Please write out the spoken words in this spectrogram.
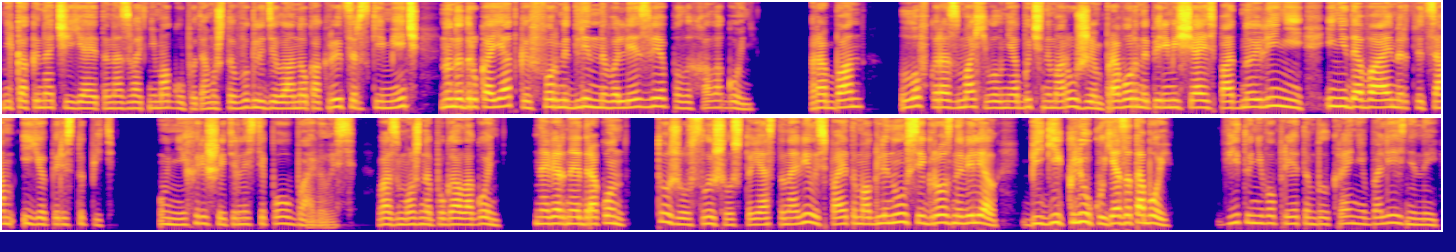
Никак иначе я это назвать не могу, потому что выглядело оно как рыцарский меч, но над рукояткой в форме длинного лезвия полыхал огонь. Рабан ловко размахивал необычным оружием, проворно перемещаясь по одной линии и не давая мертвецам ее переступить. У них решительности поубавилось. Возможно, пугал огонь. Наверное, дракон тоже услышал, что я остановилась, поэтому оглянулся и грозно велел «Беги к люку, я за тобой!» Вид у него при этом был крайне болезненный,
